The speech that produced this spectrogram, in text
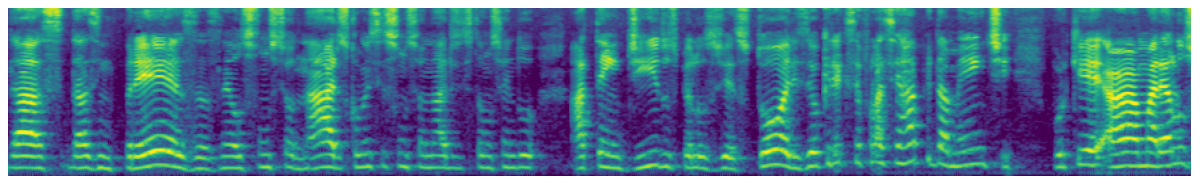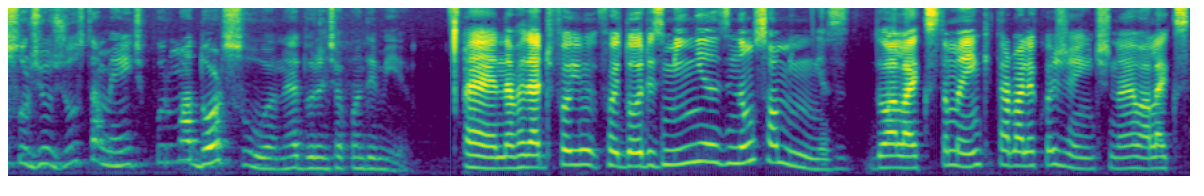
das, das empresas, né, os funcionários, como esses funcionários estão sendo atendidos pelos gestores. Eu queria que você falasse rapidamente, porque a Amarelo surgiu justamente por uma dor sua, né, durante a pandemia. É, na verdade, foi, foi dores minhas e não só minhas, do Alex também, que trabalha com a gente, né? O Alex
